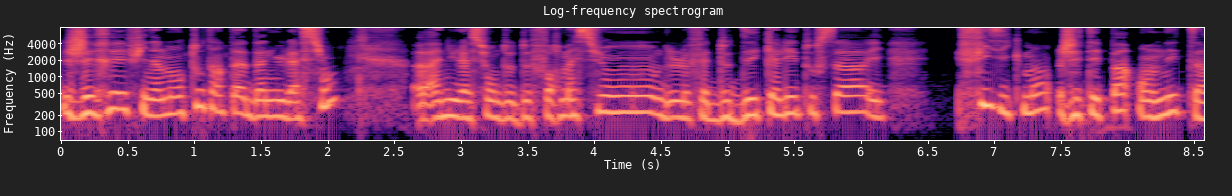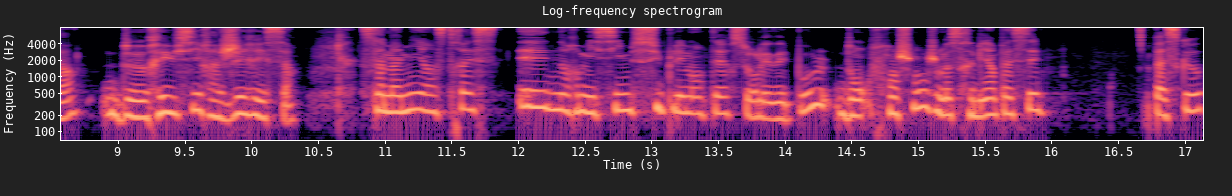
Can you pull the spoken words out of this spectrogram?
gérer finalement tout un tas d'annulations, euh, annulations de, formation, le fait de décaler tout ça. Et physiquement, j'étais pas en état de réussir à gérer ça. Ça m'a mis un stress énormissime supplémentaire sur les épaules, dont franchement je me serais bien passé. Parce que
